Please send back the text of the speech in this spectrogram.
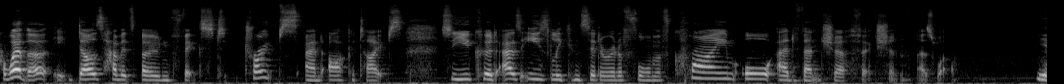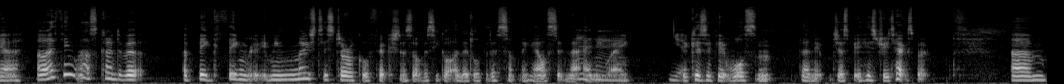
However, it does have its own fixed tropes and archetypes, so you could as easily consider it a form of crime or adventure fiction as well. Yeah, and I think that's kind of a, a big thing, really. I mean, most historical fiction has obviously got a little bit of something else in there Mhm. anyway, Yeah. because if it wasn't, then it would just be a history textbook. Um,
